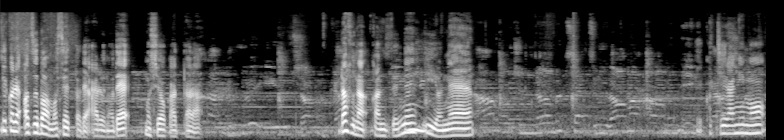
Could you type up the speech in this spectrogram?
で、これおズボンもセットであるので、もしよかったら、ラフな感じでね、いいよね。でこちらにも、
